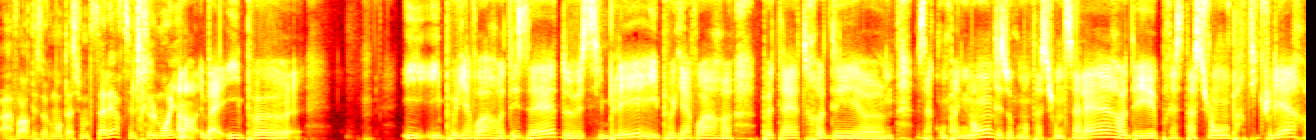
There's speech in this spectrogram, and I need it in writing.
avoir des augmentations de salaire, c'est le seul moyen. Alors, bah, il peut il, peut y avoir des aides ciblées, il peut y avoir peut-être des, euh, accompagnements, des augmentations de salaire, des prestations particulières.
